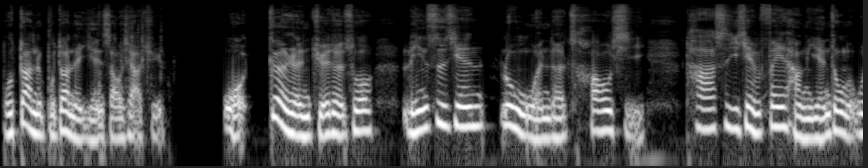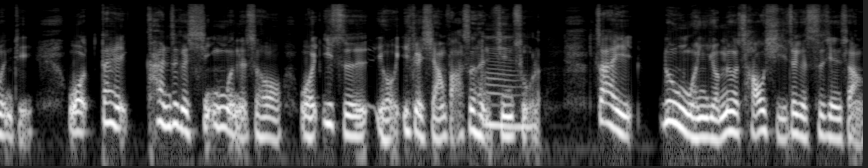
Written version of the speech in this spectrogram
不断的不断的延烧下去。我个人觉得说，林世坚论文的抄袭，它是一件非常严重的问题。我在看这个新闻的时候，我一直有一个想法是很清楚的，在。论文有没有抄袭这个事件上，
